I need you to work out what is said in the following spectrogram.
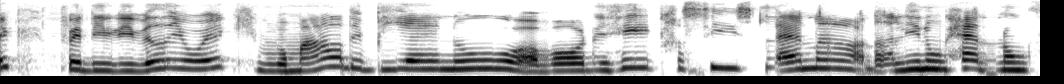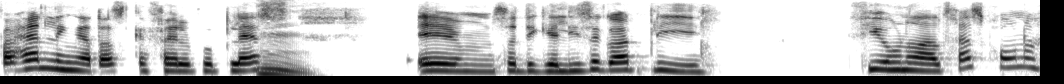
ikke? Fordi vi ved jo ikke, hvor meget det bliver endnu, og hvor det helt præcist lander, og der er lige nogle, hand, nogle forhandlinger, der skal falde på plads. Mm. Øhm, så det kan lige så godt blive 450 kroner.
